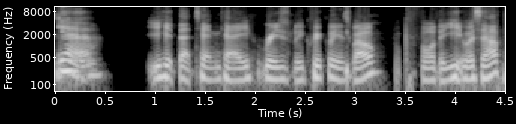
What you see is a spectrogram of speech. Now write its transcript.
yeah. You hit that 10K reasonably quickly as well before the year was up.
